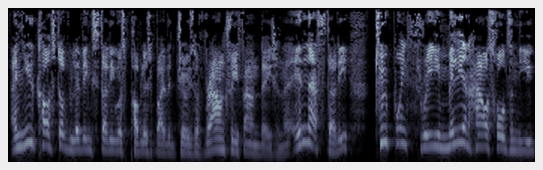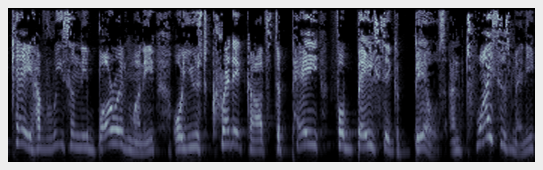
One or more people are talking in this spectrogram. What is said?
a new cost of living study was published by the Joseph Rowntree Foundation. In that study, 2.3 million households in the UK have recently borrowed money or used credit cards to pay for basic bills. And twice as many,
